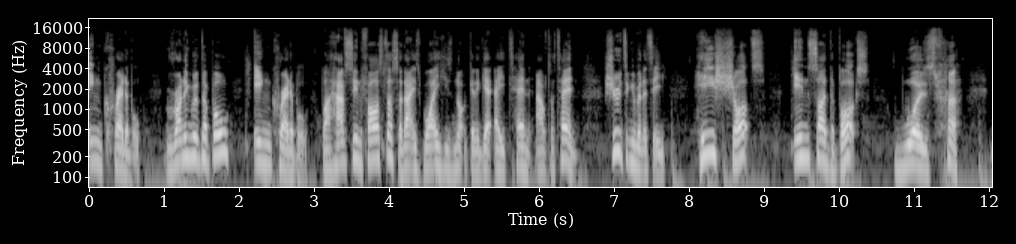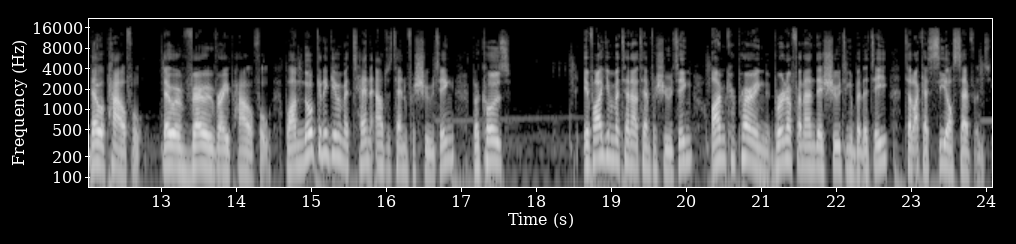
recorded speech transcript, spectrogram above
incredible. Running with the ball, incredible. But I have seen faster, so that is why he's not going to get a 10 out of 10. Shooting ability. His shots inside the box was... they were powerful. They were very, very powerful. But I'm not going to give him a 10 out of 10 for shooting because if I give him a 10 out of 10 for shooting, I'm comparing Bruno Fernandes' shooting ability to like a CR7's.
